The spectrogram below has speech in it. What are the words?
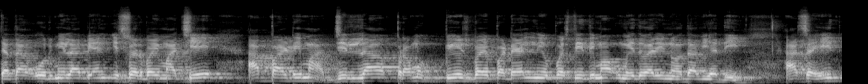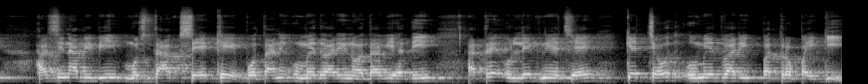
તથા ઉર્મિલાબેન ઈશ્વરભાઈ માછીએ આપ પાર્ટીમાં જિલ્લા પ્રમુખ પિયુષભાઈ પટેલની ઉપસ્થિતિમાં ઉમેદવારી નોંધાવી હતી. આ સહિત હસીના બીબી મુશ્તાક શેખે પોતાની ઉમેદવારી નોંધાવી હતી. અત્રે ઉલ્લેખનીય છે કે ચૌદ ઉમેદવારી પત્રો પૈકી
